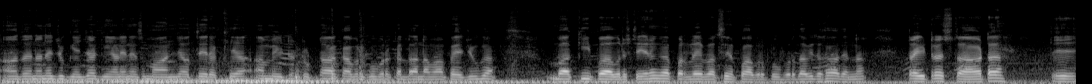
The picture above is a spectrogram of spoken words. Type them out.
ਆ ਤਾਂ ਇਹਨਾਂ ਨੇ ਝੁੱਗੀਆਂ ਝਾਗੀਆਂ ਵਾਲੇ ਨੇ ਸਮਾਨ ਜਾਂ ਉੱਤੇ ਰੱਖਿਆ। ਆ ਮੀਟਰ ਟੁੱਟਾ ਕਵਰ ਕੁਵਰ ਕੱਲਾ ਨਵਾਂ ਪੈ ਜਾਊਗਾ। ਬਾਕੀ ਪਾਵਰ ਸਟੀਅਰਿੰਗ ਆ, ਪਰਲੇ ਪਾਸੇ ਪਾਵਰ ਪੂਵਰ ਦਾ ਵੀ ਦਿਖਾ ਦਿੰਨਾ। ਟਰੈਕਟਰ ਸਟਾਰਟ ਆ, ਤੇ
